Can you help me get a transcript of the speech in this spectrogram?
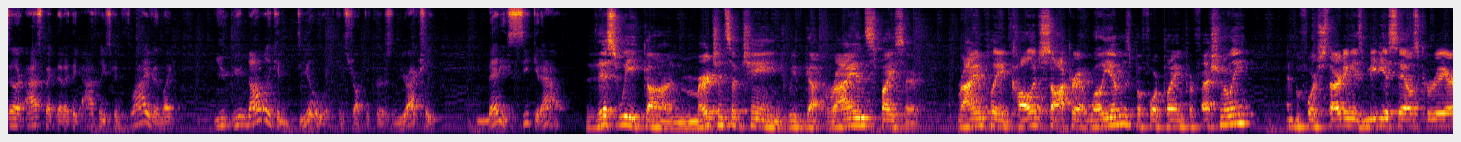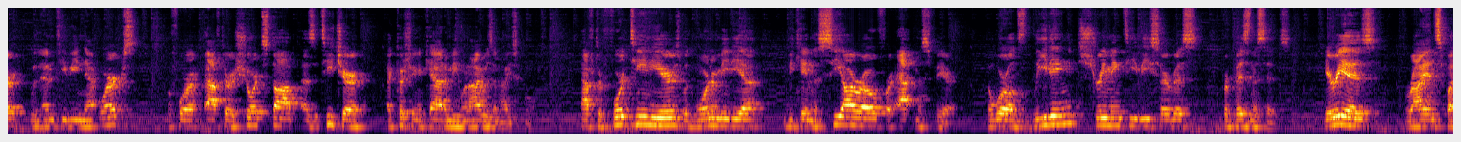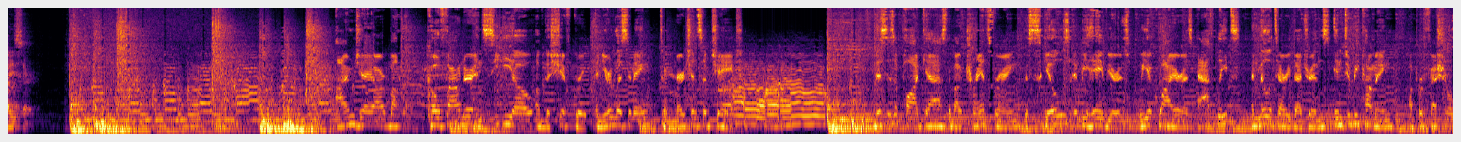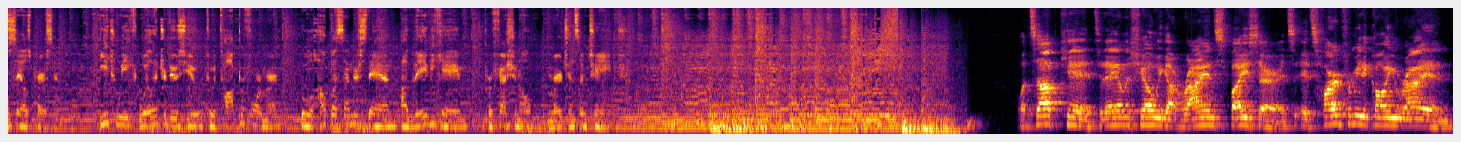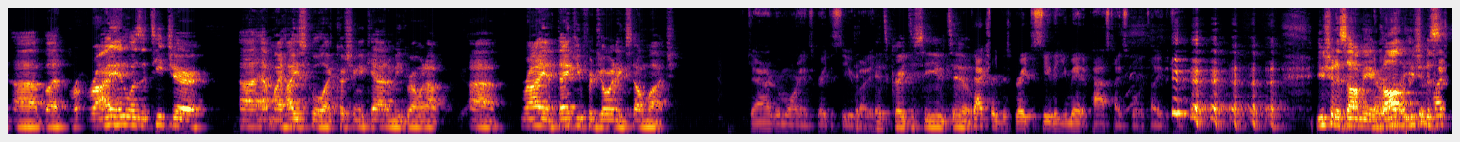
that's another aspect that I think athletes can thrive in. Like, you, you not only can deal with constructive criticism, you're actually, many seek it out. This week on Merchants of Change, we've got Ryan Spicer. Ryan played college soccer at Williams before playing professionally and before starting his media sales career with MTV Networks. Before, after a short stop as a teacher at Cushing Academy when I was in high school. After 14 years with Warner Media, he became the CRO for Atmosphere, the world's leading streaming TV service for businesses. Here he is, Ryan Spicer. I'm JR Butler, co founder and CEO of the Shift Group, and you're listening to Merchants of Change. This is a podcast about transferring the skills and behaviors we acquire as athletes and military veterans into becoming a professional salesperson. Each week, we'll introduce you to a top performer who will help us understand how they became professional merchants of change. What's up, kid? Today on the show we got Ryan Spicer. It's it's hard for me to call you Ryan, uh, but R- Ryan was a teacher uh, at my high school at Cushing Academy growing up. Uh, Ryan, thank you for joining so much. Yeah, good morning. It's great to see you, buddy. It's great to see you too. It's actually just great to see that you made it past high school. To tell you the truth, you should have saw me in college. You should have.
